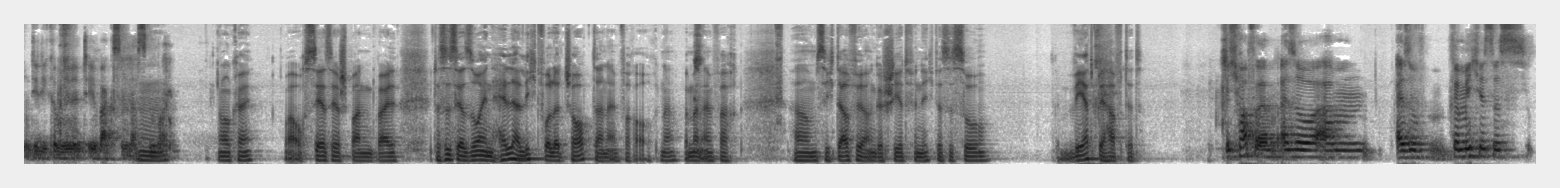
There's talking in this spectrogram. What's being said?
die die Community wachsen lassen mhm. wollen. Okay. War auch sehr, sehr spannend, weil das ist ja so ein heller, lichtvoller Job dann einfach auch, ne? Wenn man einfach ähm, sich dafür engagiert, finde ich. Das ist so wertbehaftet. Ich hoffe, also, ähm, also für mich ist es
